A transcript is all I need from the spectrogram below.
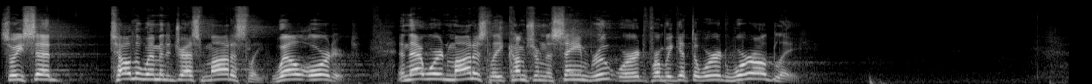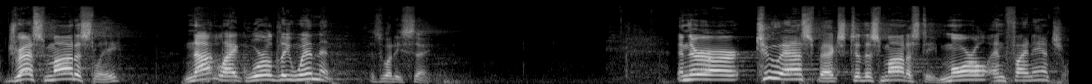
So he said, Tell the women to dress modestly, well ordered. And that word modestly comes from the same root word from we get the word worldly. Dress modestly, not like worldly women, is what he's saying. And there are two aspects to this modesty moral and financial.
